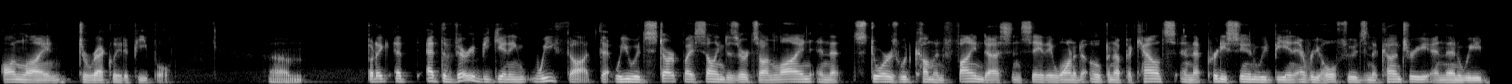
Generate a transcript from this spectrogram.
online directly to people. Um, but at, at the very beginning we thought that we would start by selling desserts online and that stores would come and find us and say they wanted to open up accounts and that pretty soon we'd be in every whole foods in the country and then we'd,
